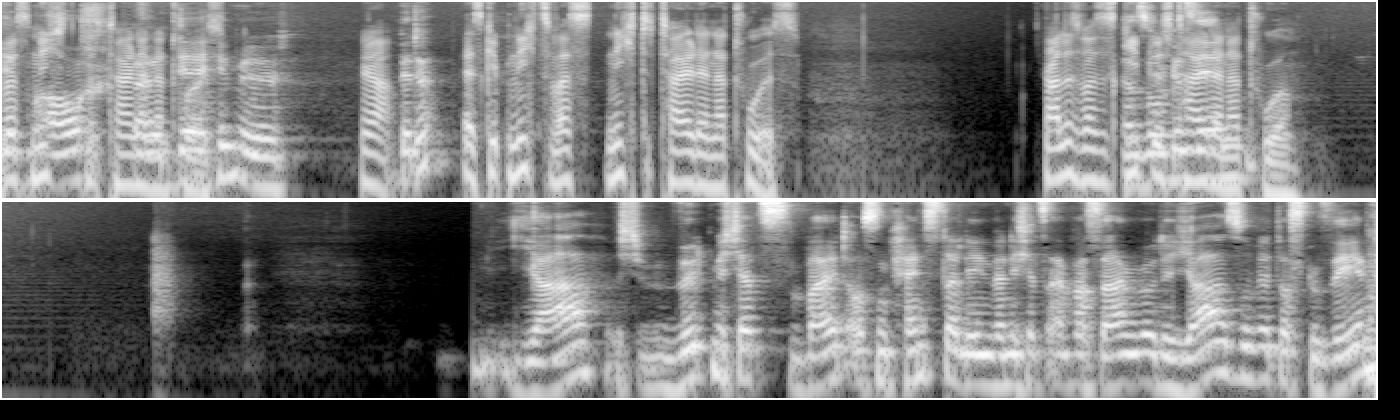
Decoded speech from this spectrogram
was nicht auch, Teil der äh, Natur der ist. Himmel. Ja. Bitte? Es gibt nichts, was nicht Teil der Natur ist. Alles, was es gibt, also ist Teil der Natur. Ja, ich würde mich jetzt weit aus dem Fenster lehnen, wenn ich jetzt einfach sagen würde, ja, so wird das gesehen.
